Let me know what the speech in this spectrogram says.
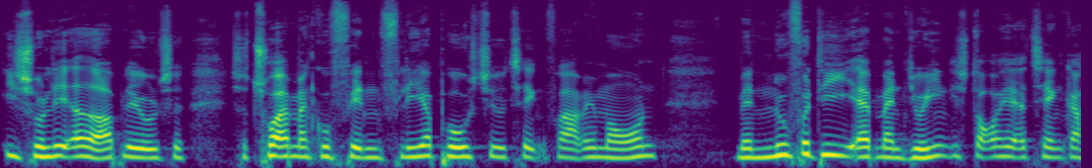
isoleret oplevelse, så tror jeg, man kunne finde flere positive ting frem i morgen. Men nu fordi, at man jo egentlig står her og tænker,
